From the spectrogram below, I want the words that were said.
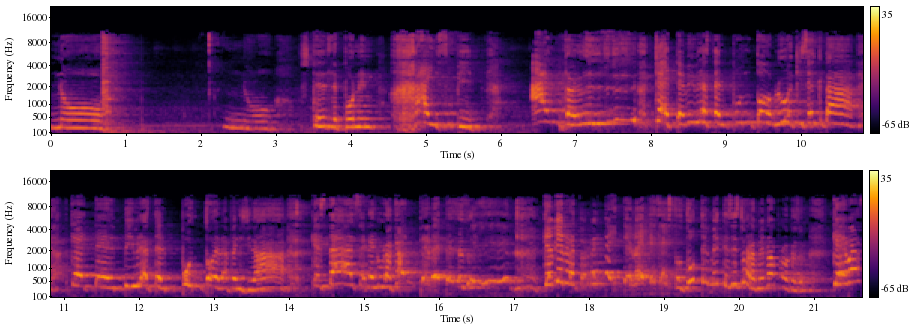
No. No. Ustedes le ponen high speed, que te vibre hasta el punto WXZ, que te vibre hasta el punto de la felicidad, que estás en el huracán, te metes así, que viene la tormenta y te metes esto, tú te metes esto a la menor provocación, que vas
